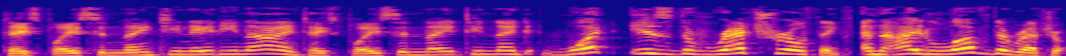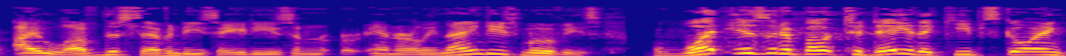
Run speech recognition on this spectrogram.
takes place in 1989, takes place in 1990. What is the retro thing? And I love the retro. I love the 70s, 80s, and, and early 90s movies. What is it about today that keeps going,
